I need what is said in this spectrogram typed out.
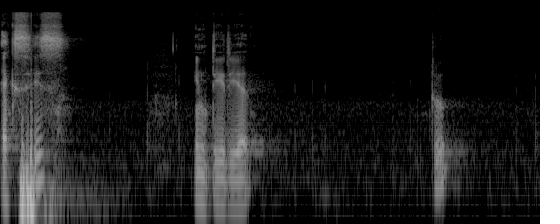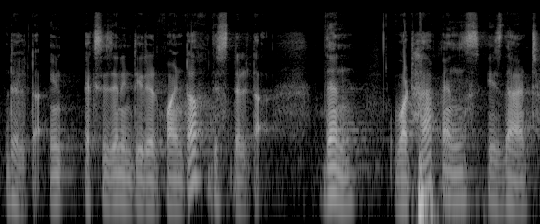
x is interior to delta in x is an interior point of this delta then what happens is that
